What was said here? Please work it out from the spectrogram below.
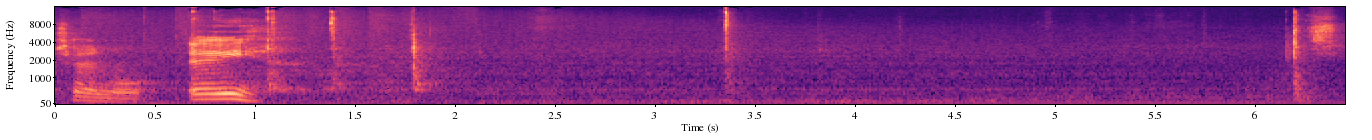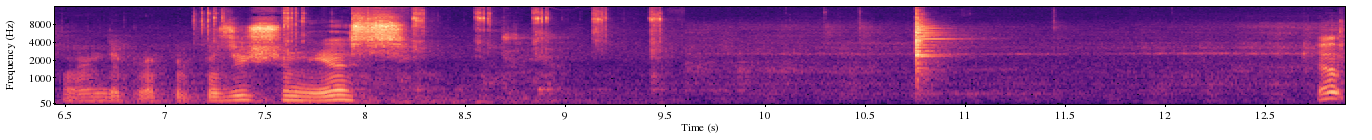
Channel A. find the proper position, yes. Yep.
